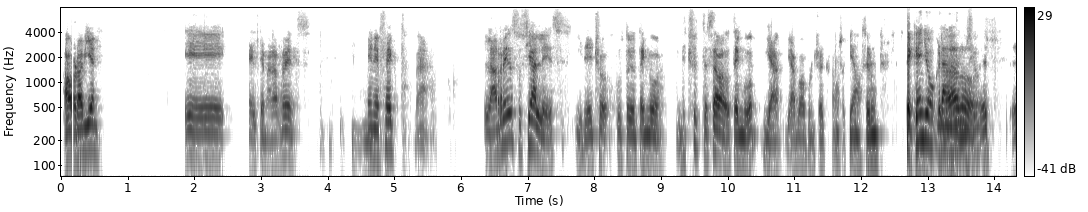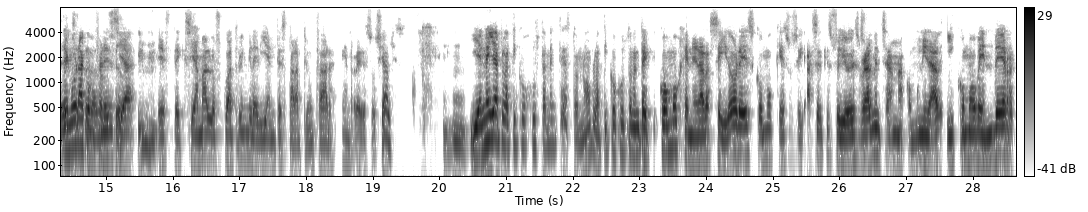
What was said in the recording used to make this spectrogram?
Ahora bien, eh, el tema de las redes. En efecto, ah, las redes sociales, y de hecho, justo yo tengo, de hecho, este sábado tengo, ya, ya voy a aprovechar que estamos aquí, vamos a hacer un pequeño gran anuncio. Tengo una conferencia este, que se llama Los cuatro ingredientes para triunfar en redes sociales. Y en ella platico justamente esto, ¿no? Platico justamente cómo generar seguidores, cómo que esos, hacer que esos seguidores realmente sean una comunidad y cómo vender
